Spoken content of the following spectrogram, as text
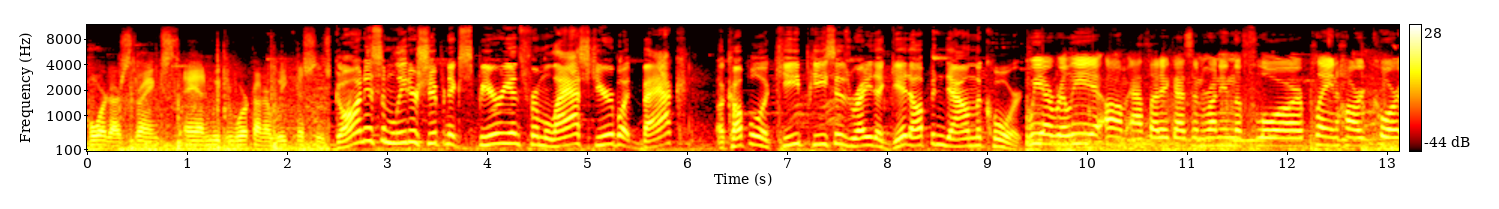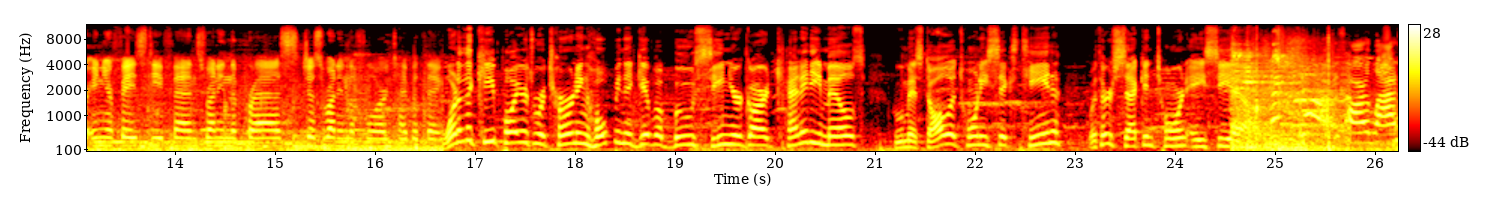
toward our strengths, and we can work on our weaknesses. Gone is some leadership and experience from last year, but back a couple of key pieces ready to get up and down the court. We are really um, athletic as in running the floor, playing hardcore, in-your-face defense, running the press, just running the floor type of thing. One of the key players returning, hoping to give a boost, senior guard Kennedy Mills, who missed all of 2016 with her second torn ACL. It was hard last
